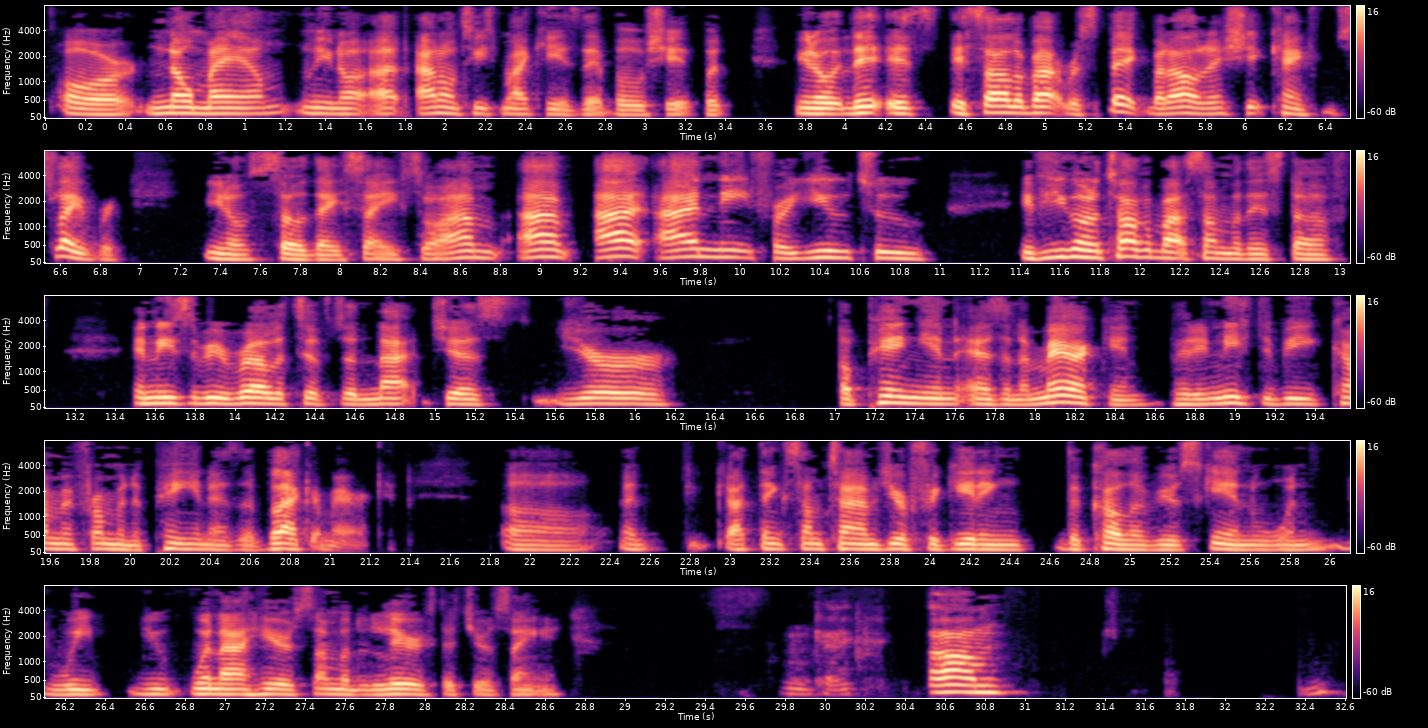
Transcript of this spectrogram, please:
or no, ma'am. You know, I, I don't teach my kids that bullshit, but you know, it's it's all about respect. But all that shit came from slavery, you know. So they say. So I'm I I I need for you to, if you're going to talk about some of this stuff, it needs to be relative to not just your opinion as an American, but it needs to be coming from an opinion as a Black American uh, and I think sometimes you're forgetting the color of your skin when we you when I hear some of the lyrics that you're saying. Okay. Um,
